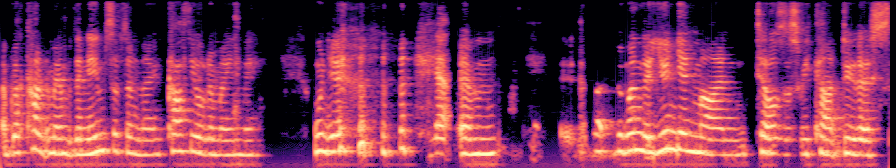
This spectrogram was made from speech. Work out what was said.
I can't remember the names of them now. Kathy will remind me, won't you? yeah. um, the one the union man tells us we can't do this.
